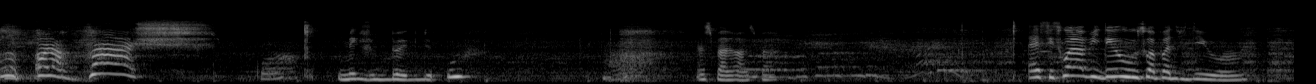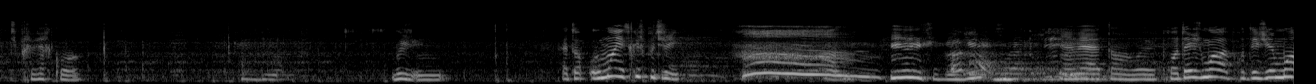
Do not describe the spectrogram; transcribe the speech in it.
Oh, oh la vache Quoi? Mec, je bug de ouf. Ah, c'est pas grave, c'est pas grave. Eh, c'est soit la vidéo ou soit pas de vidéo. Hein. Tu préfères quoi? Attends, au moins, est-ce que je peux tirer? Oh C'est dégueulasse. Mais attends, ouais. Protège-moi, protégez-moi,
